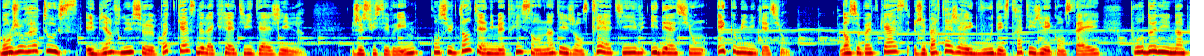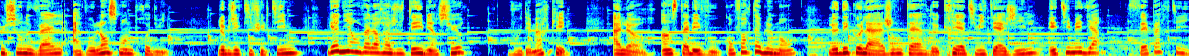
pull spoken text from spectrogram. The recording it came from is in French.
Bonjour à tous et bienvenue sur le podcast de la créativité agile. Je suis Séverine, consultante et animatrice en intelligence créative, idéation et communication. Dans ce podcast, je partage avec vous des stratégies et conseils pour donner une impulsion nouvelle à vos lancements de produits. L'objectif ultime, gagner en valeur ajoutée et bien sûr, vous démarquer. Alors, installez-vous confortablement, le décollage en terre de créativité agile est immédiat. C'est parti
